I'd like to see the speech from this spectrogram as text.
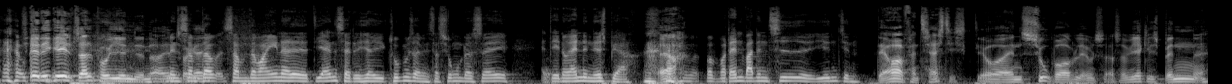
okay. det er det ikke helt tal på i Indien. Nej, men som der, som der var en af de ansatte her i klubbens administration, der sagde, at det er noget andet end Esbjerg. Ja. Hvordan var den tid i Indien? Det var fantastisk. Det var en super oplevelse, altså virkelig spændende.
